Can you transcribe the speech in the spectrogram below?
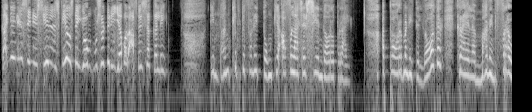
Kan jy nie sien die seun is veel te jonk om so te die heuwel af te sukkel nie?" Die man klim toe van die donkie af en laat sy seun daarop ry. 'n Paar minute later kry hulle man en vrou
